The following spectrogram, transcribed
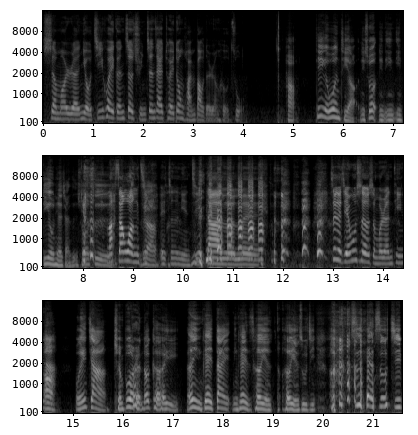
什么人有机会跟这群正在推动环保的人合作？好，第一个问题哦，你说你你你第一个问题来讲是，你说是 马上忘记？哎、欸，真的年纪 大了嘞。这个节目适合什么人听啊？哦我跟你讲，全部的人都可以，而且你可以带，你可以喝盐喝盐酥鸡，吃盐酥鸡，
